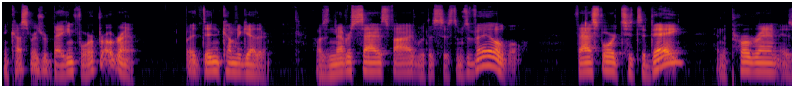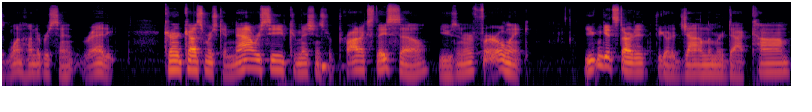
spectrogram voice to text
and customers were begging for a program, but it didn't come together. I was never satisfied with the systems available. Fast forward to today, and the program is 100% ready. Current customers can now receive commissions for products they sell using a referral link. You can get started if you go to jonloomer.com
